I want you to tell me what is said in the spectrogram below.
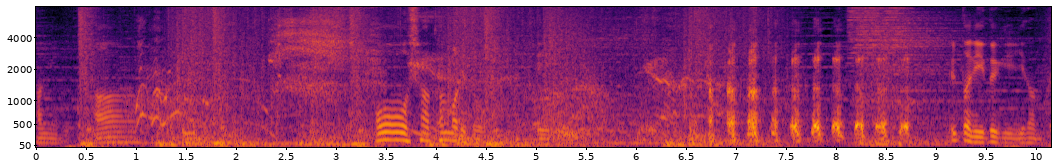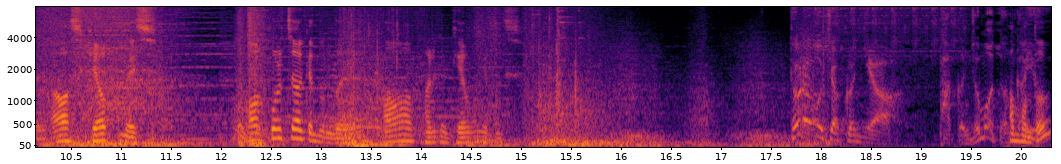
아니 아 오샷 한 마리 더 일단 이득이긴 한데 아씨 개 아프네 씨 아 꼴찌하겠는데 아 발리는 개아프겠다 씨. 돌아오셨군요. 밖은 좀 어떤가요? 한 번 더?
